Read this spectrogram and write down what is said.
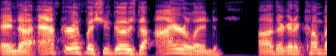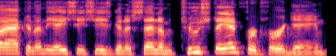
And uh, after FSU goes to Ireland, uh, they're going to come back, and then the ACC is going to send them to Stanford for a game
